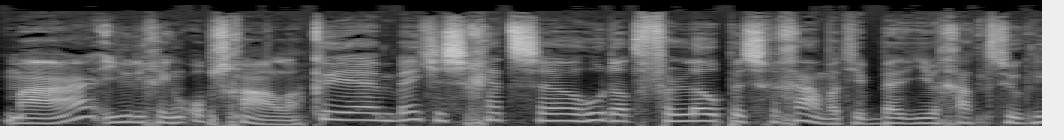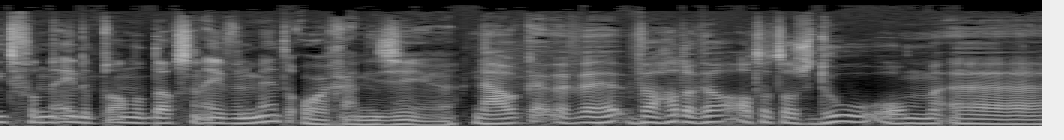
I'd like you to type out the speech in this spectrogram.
Maar jullie gingen opschalen. Kun je een beetje schetsen hoe dat verloop is gegaan? Want je, je gaat natuurlijk niet van de ene op de andere dag zo'n evenement organiseren. Nou, we, we hadden wel altijd als doel om. eh,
